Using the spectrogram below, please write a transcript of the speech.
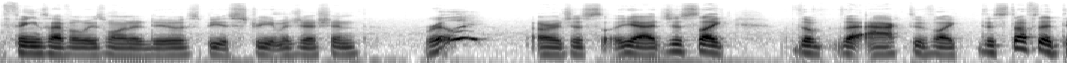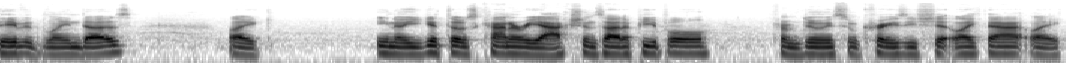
things I've always wanted to do is be a street magician Really? or just yeah, just like the the act of like the stuff that David Blaine does, like you know you get those kind of reactions out of people from doing some crazy shit like that. Like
